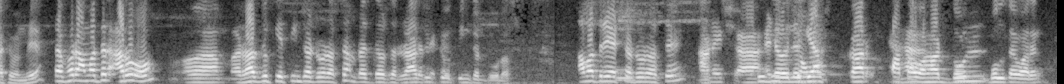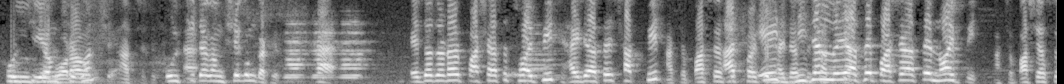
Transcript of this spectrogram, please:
দেখাবেন ভাইয়া? তারপর আমাদের আরও রাজকীয় তিনটা ডোর আছে আমরা দরজা রাজকীয় তিনটা ডোর আছে। আমাদের একটা ডোর আছে অনেক আচ্ছা, এটা হলো চমৎকার পাতাবাহার হ্যাঁ, ডোর বলতে পারেন। ফুল দিয়ে চিটাং ভরা সেগুন। হচ্ছে। আচ্ছা আচ্ছা ফুল চিটাগাং সেগুন কাঠের। হ্যাঁ এই দরজাটার পাশে আছে ছয় ফিট হাইটে আছে সাত ফিট আচ্ছা পাশে আছে আর ছয় ফিট হাইট আছে ডিজাইন লয়ে আছে পাশে আছে নয় ফিট আচ্ছা পাশে আছে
